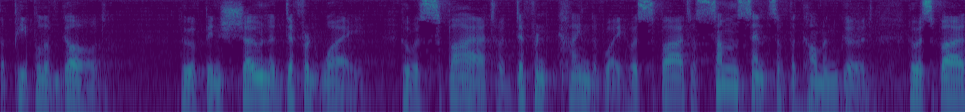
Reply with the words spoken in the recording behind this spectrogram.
the people of God, who have been shown a different way, who aspire to a different kind of way, who aspire to some sense of the common good, who aspire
